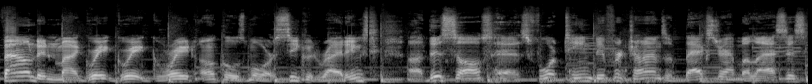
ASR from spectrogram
Found in my great great great uncle's more secret writings, uh, this sauce has 14 different kinds of backstrap molasses,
